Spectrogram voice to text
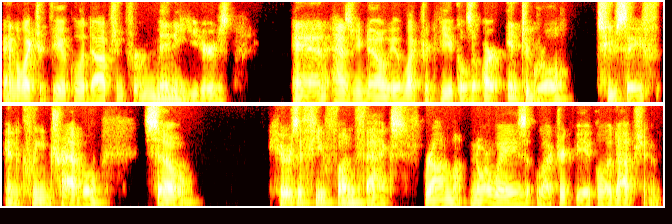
and electric vehicle adoption for many years. And as you know, electric vehicles are integral to safe and clean travel. So here's a few fun facts from Norway's electric vehicle adoption.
